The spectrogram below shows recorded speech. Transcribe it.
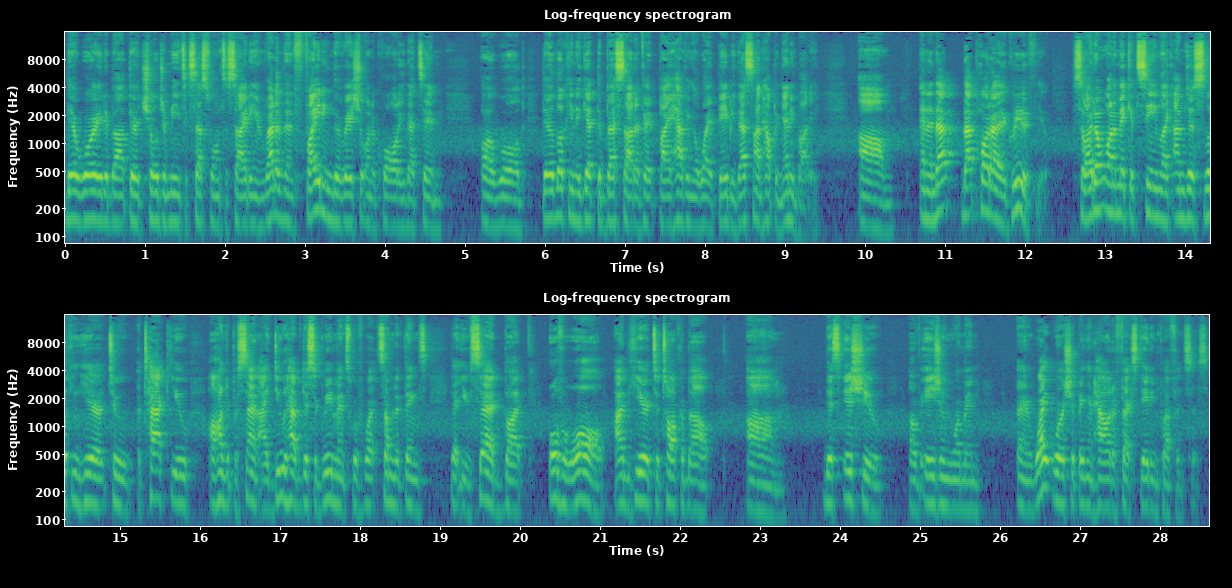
they're worried about their children being successful in society. And rather than fighting the racial inequality that's in our world, they're looking to get the best out of it by having a white baby. That's not helping anybody. Um, and in that that part, I agree with you. So I don't want to make it seem like I'm just looking here to attack you 100%. I do have disagreements with what some of the things that you said, but overall, I'm here to talk about um, this issue of Asian women and white worshiping and how it affects dating preferences.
